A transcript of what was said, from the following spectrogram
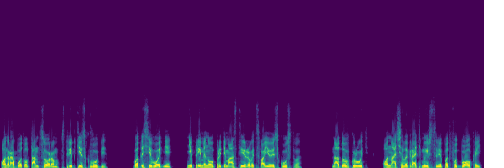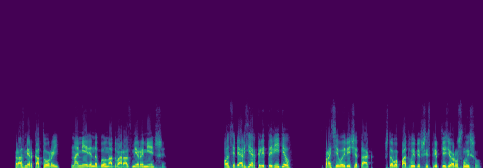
он работал танцором в стриптиз-клубе. Вот и сегодня не применул продемонстрировать свое искусство. Надув грудь, он начал играть мышцами под футболкой, размер которой намеренно был на два размера меньше. «Он себя в зеркале-то видел?» — спросила Веча так, чтобы подвыпивший стриптизер услышал.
